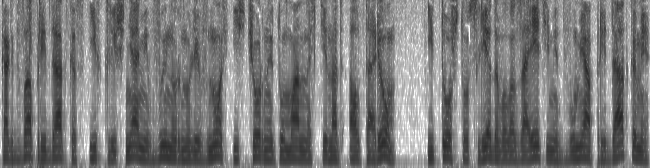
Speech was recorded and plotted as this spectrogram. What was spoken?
как два придатка с их клешнями вынырнули вновь из черной туманности над алтарем, и то, что следовало за этими двумя придатками,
